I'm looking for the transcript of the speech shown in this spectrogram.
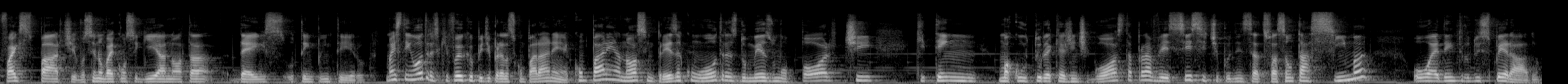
faz parte, você não vai conseguir a nota 10 o tempo inteiro. Mas tem outras que foi o que eu pedi para elas compararem, é comparem a nossa empresa com outras do mesmo porte, que tem uma cultura que a gente gosta para ver se esse tipo de insatisfação está acima ou é dentro do esperado.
